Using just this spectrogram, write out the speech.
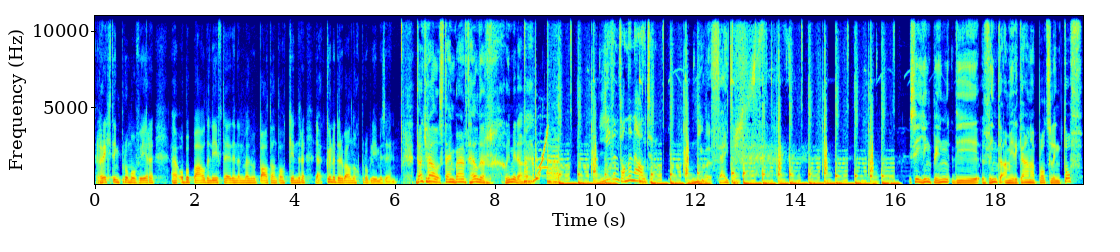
richting promoveren op bepaalde leeftijden en met een bepaald aantal kinderen, ja, kunnen er wel nog problemen zijn. Dankjewel, Stijn Baart Helder. Goedemiddag. Lieven van den Houten. Nieuwe feiten. Xi Jinping die vindt de Amerikanen plotseling tof.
